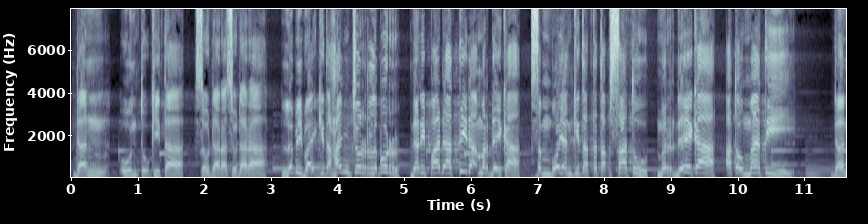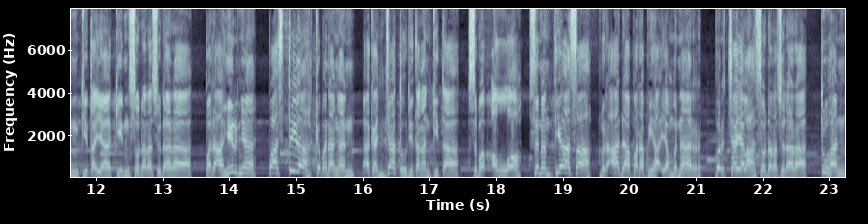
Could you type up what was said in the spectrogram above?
Dan untuk kita, saudara-saudara, lebih baik kita hancur lebur daripada tidak merdeka. Semboyan kita tetap satu, merdeka atau mati. Dan kita yakin saudara-saudara, pada akhirnya pastilah kemenangan akan jatuh di tangan kita. Sebab Allah senantiasa berada pada pihak yang benar. Percayalah saudara-saudara, Tuhan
